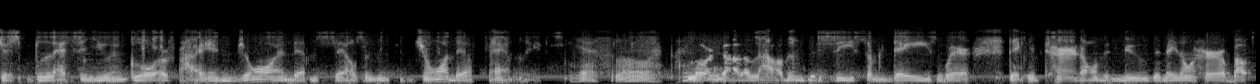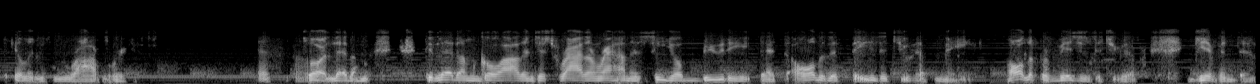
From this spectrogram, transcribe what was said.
just blessing you and glorifying, and enjoying themselves and enjoying their families. Yes, Lord. Thank Lord you. God, allow them to see some days where they can turn on the news and they don't hear about killings and robberies. Yes, Lord. Lord, let them let them go out and just ride around and see your beauty. That all of the things that you have made, all the provisions that you have given them.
